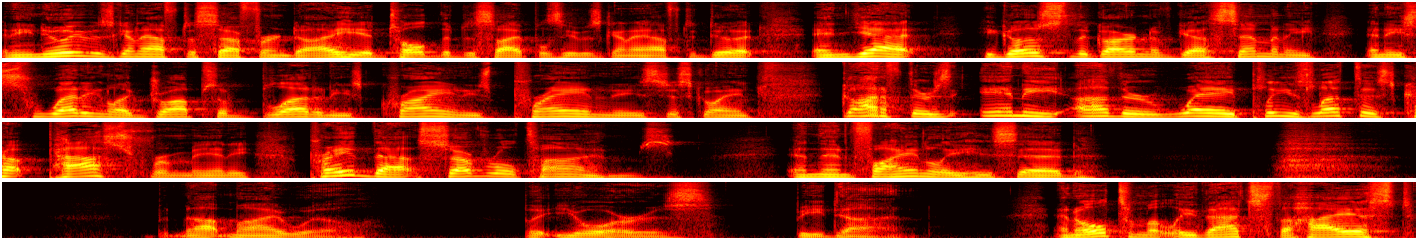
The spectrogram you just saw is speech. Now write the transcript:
And he knew he was going to have to suffer and die. He had told the disciples he was going to have to do it. And yet, he goes to the Garden of Gethsemane and he's sweating like drops of blood and he's crying and he's praying and he's just going, God, if there's any other way, please let this cup pass from me. And he prayed that several times. And then finally he said, But not my will, but yours be done. And ultimately, that's the highest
